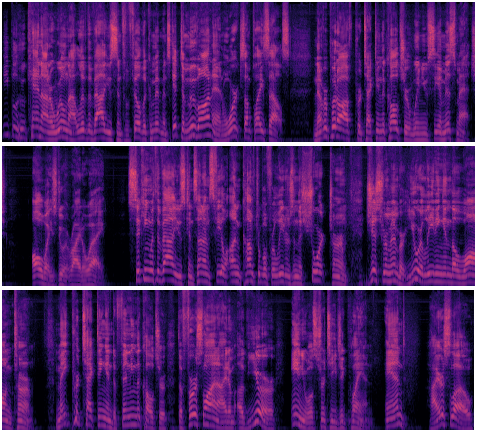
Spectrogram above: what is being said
People who cannot or will not live the values and fulfill the commitments get to move on and work someplace else. Never put off protecting the culture when you see a mismatch. Always do it right away. Sticking with the values can sometimes feel uncomfortable for leaders in the short term. Just remember, you are leading in the long term. Make protecting and defending the culture the first line item of your annual strategic plan. And hire slow,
